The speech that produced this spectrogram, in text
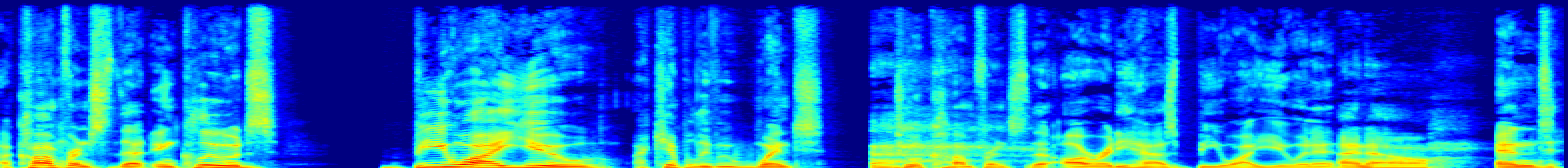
a conference that includes BYU. I can't believe we went to a conference that already has BYU in it, I know. and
